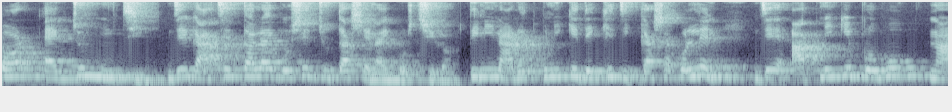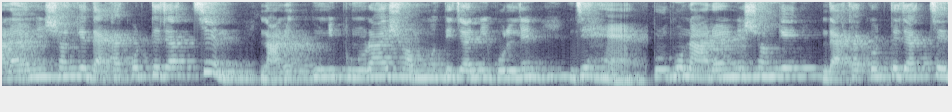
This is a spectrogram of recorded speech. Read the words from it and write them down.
পর একজন মুচি, যে গাছের তলায় বসে জুতা সেলাই করছিল, তিনি নারদমুনিকে দেখে জিজ্ঞাসা করলেন, যে আপনি কি প্রভু নারায়ণের সঙ্গে দেখা করতে যাচ্ছেন? নারদমুনি পুনরায় সম্মতি জানিয়ে বললেন, যে হ্যাঁ। প্রভু নারায়ণের সঙ্গে দেখা করতে যাচ্ছেন,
